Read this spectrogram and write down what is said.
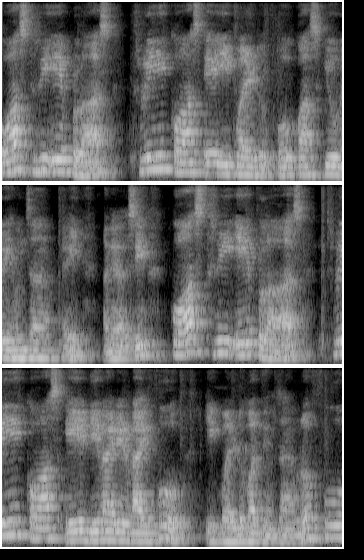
कस थ्री ए प्लस थ्री कस ए इक्वल टु फोर कस क्युबे हुन्छ है। भनेपछि कस थ्री A plus three cos A divided by four equal to कति हुन्छ हाम्रो? फोर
